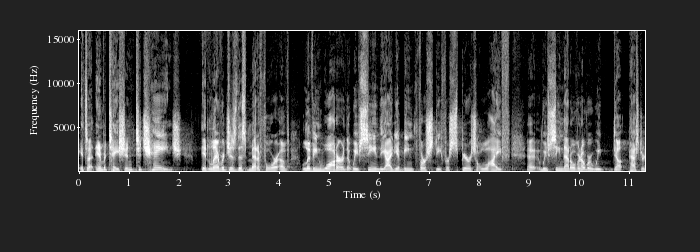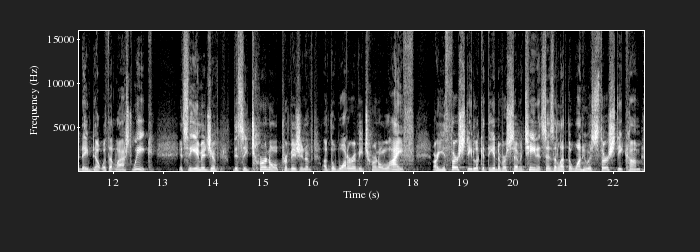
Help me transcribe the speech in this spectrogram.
it's an invitation to change. It leverages this metaphor of living water that we've seen, the idea of being thirsty for spiritual life. Uh, we've seen that over and over. We dealt, Pastor Dave dealt with it last week. It's the image of this eternal provision of, of the water of eternal life. Are you thirsty? Look at the end of verse 17. It says, And let the one who is thirsty come.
